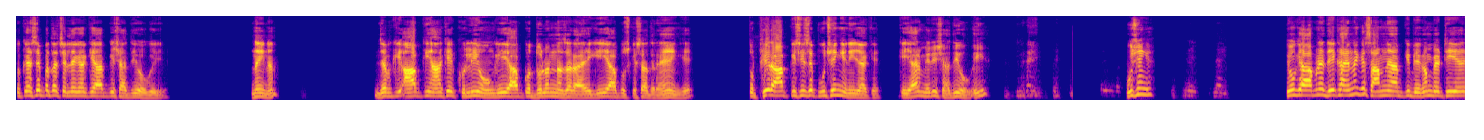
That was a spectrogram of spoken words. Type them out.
تو کیسے پتا چلے گا کہ آپ کی شادی ہو گئی نہیں نا جب کہ آپ کی آنکھیں کھلی ہوں گی آپ کو دلہن نظر آئے گی آپ اس کے ساتھ رہیں گے تو پھر آپ کسی سے پوچھیں گے نہیں جا کے کہ یار میری شادی ہو گئی ہے پوچھیں گے کیونکہ آپ نے دیکھا ہے نا کہ سامنے آپ کی بیگم بیٹھی ہے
